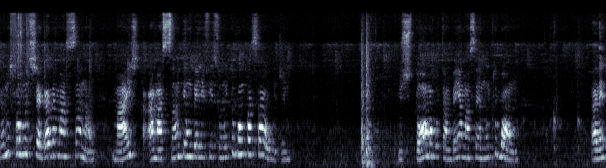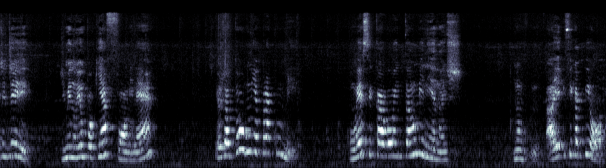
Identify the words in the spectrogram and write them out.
Eu não sou muito chegada a maçã, não. Mas a maçã tem um benefício muito bom para a saúde, hein? O estômago também, a maçã é muito bom. Além de, de diminuir um pouquinho a fome, né? Eu já tô ruim para comer. Com esse calor, então, meninas, não, aí é que fica pior.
